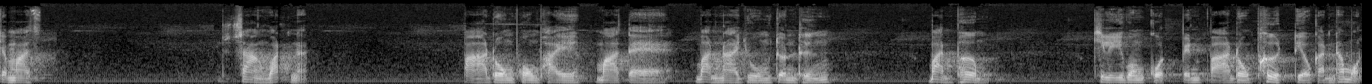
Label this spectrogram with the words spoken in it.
จะมาสร้างวัดนะ่ะ ป่าดงพงไพ่มาแต่บ้านนายูงจนถึงบ้านเพิ่ม คิรีวงกฏเป็นป่าดงพืชเดียวกันทั้งหมด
